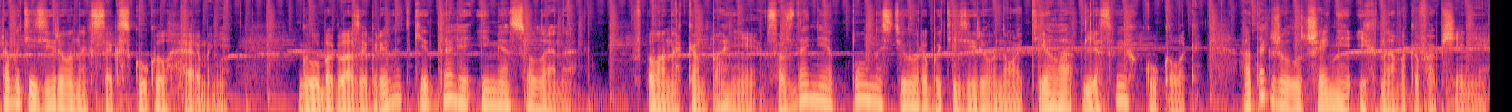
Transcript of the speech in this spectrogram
роботизированных секс-кукол Harmony. Голубоглазые брюнетки дали имя Солена – планах компании создание полностью роботизированного тела для своих куколок, а также улучшение их навыков общения.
